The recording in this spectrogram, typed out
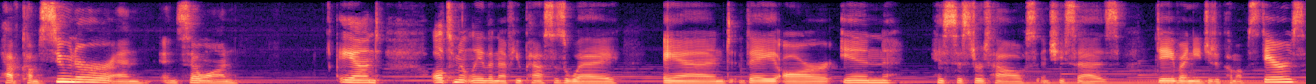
have come sooner and and so on. And ultimately the nephew passes away and they are in his sister's house and she says, "Dave, I need you to come upstairs."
